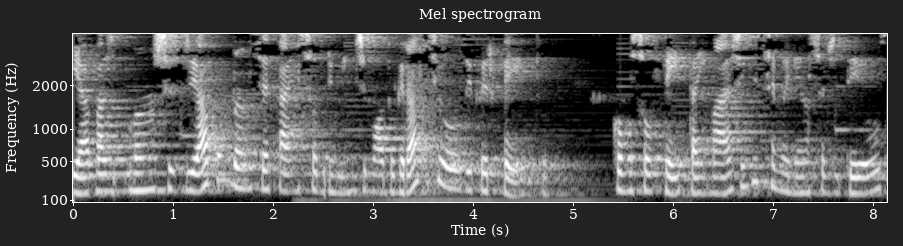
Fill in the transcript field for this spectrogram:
e avalanches de abundância caem sobre mim de modo gracioso e perfeito. Como sou feita à imagem e semelhança de Deus,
